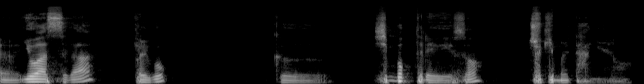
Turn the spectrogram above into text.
어, 요아스가 결국 그 신복들에 의해서 죽임을 당해요.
